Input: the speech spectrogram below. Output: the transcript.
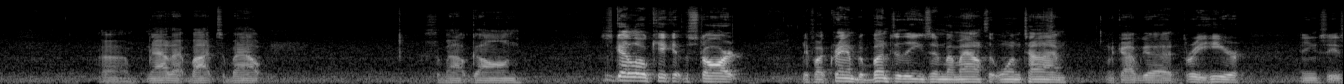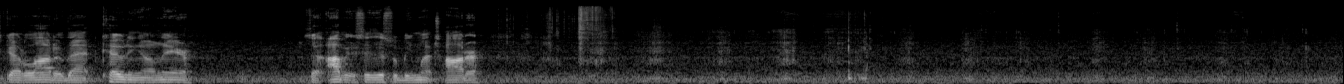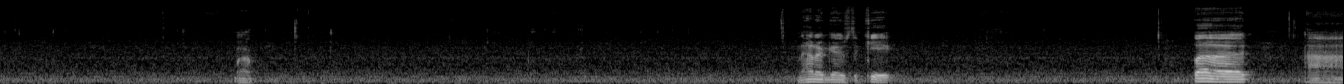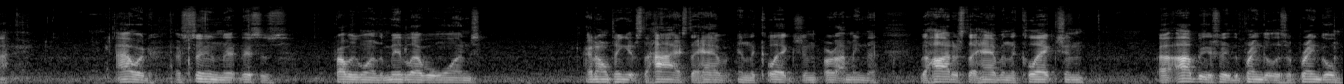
Uh, now that bite's about it's about gone. Just got a little kick at the start. If I crammed a bunch of these in my mouth at one time, like I've got three here, and you can see it's got a lot of that coating on there. So obviously this would be much hotter. Well, Now there goes the kick. But uh, I would assume that this is probably one of the mid-level ones. I don't think it's the highest they have in the collection, or I mean the, the hottest they have in the collection. Uh, obviously the Pringle is a Pringle.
